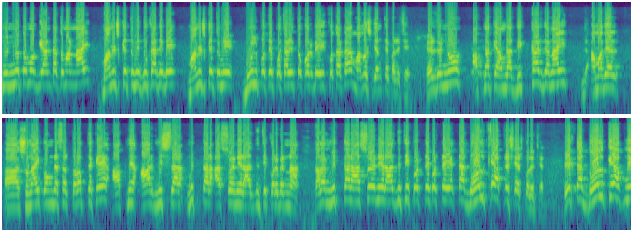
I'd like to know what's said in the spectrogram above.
ন্যূনতম জ্ঞানটা তোমার নাই, মানুষকে তুমি দুকা দেবে, মানুষকে তুমি ভুল পথে প্রচারিত করবে, এই কথাটা মানুষ জানতে পেরেছে। এর জন্য আপনাকে আমরা ধিক্ষার জানাই, আমাদের সোনাই কংগ্রেসের তরফ থেকে আপনি আর মিশ্রা মিথ্যার আশ্রয় নিয়ে রাজনীতি করবেন না। কারণ মিথ্যার আশ্রয় নিয়ে রাজনীতি করতে করতে একটা দলকে আপনি শেষ করেছেন। একটা দলকে আপনি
